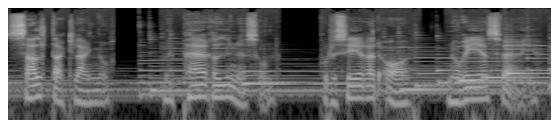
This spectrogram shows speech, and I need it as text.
Saltarklanger med Per Runesson producerad av Norea Sverige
